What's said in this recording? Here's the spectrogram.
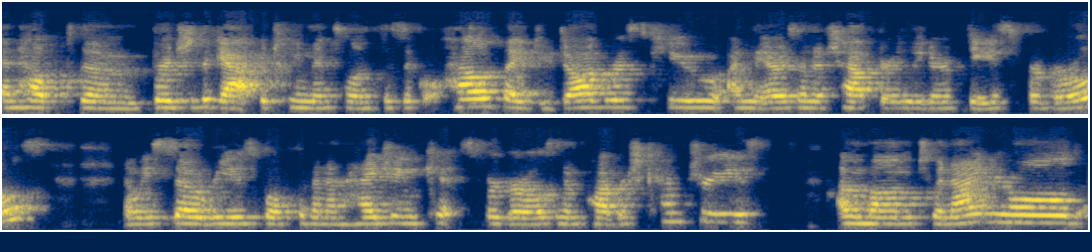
and help them bridge the gap between mental and physical health. I do dog rescue. I'm the Arizona chapter leader of Days for Girls, and we sew reusable feminine hygiene kits for girls in impoverished countries. I'm a mom to a nine year old.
